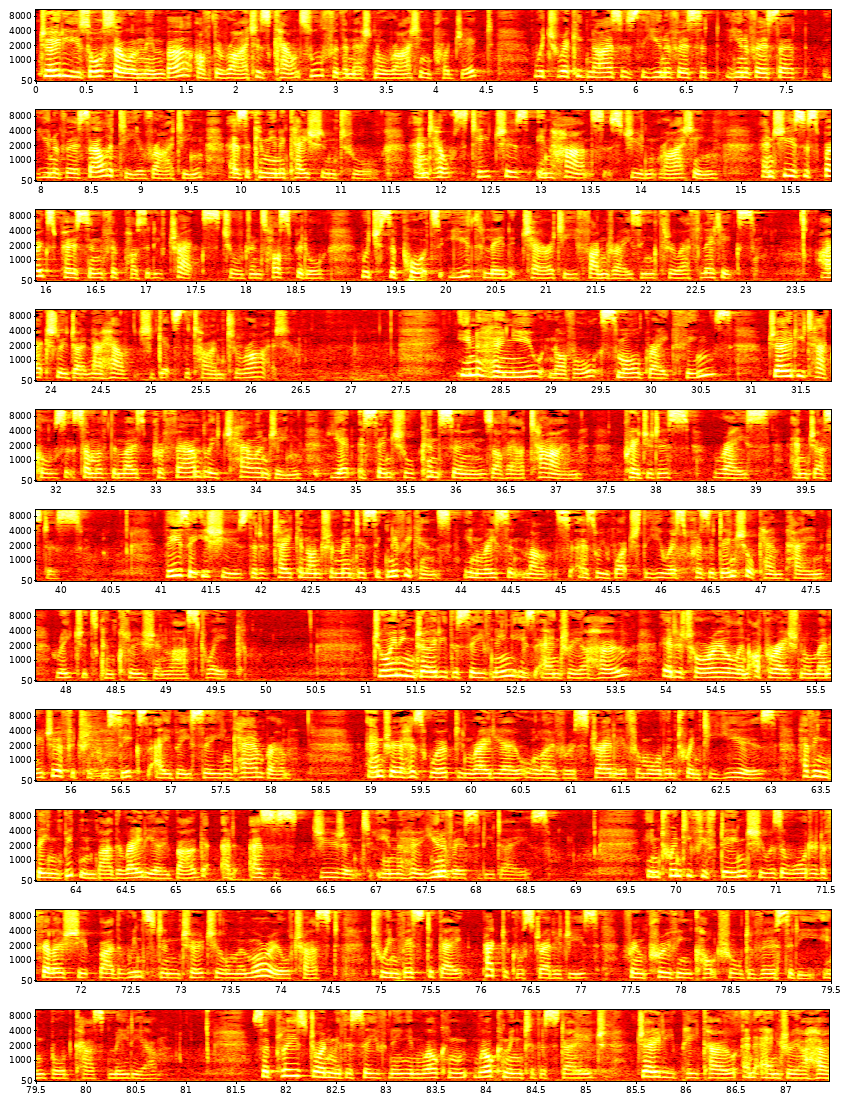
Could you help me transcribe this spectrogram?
Jodi is also a member of the Writers' Council for the National Writing Project, which recognises the universa- universa- universality of writing as a communication tool and helps teachers enhance student writing. And she is a spokesperson for Positive Tracks Children's Hospital, which supports youth led charity fundraising through athletics. I actually don't know how she gets the time to write. In her new novel, Small Great Things, Jodi tackles some of the most profoundly challenging yet essential concerns of our time prejudice, race, and justice. These are issues that have taken on tremendous significance in recent months as we watch the US presidential campaign reach its conclusion last week. Joining Jodi this evening is Andrea Ho, Editorial and Operational Manager for Triple Six ABC in Canberra. Andrea has worked in radio all over Australia for more than 20 years, having been bitten by the radio bug at, as a student in her university days. In 2015, she was awarded a fellowship by the Winston Churchill Memorial Trust to investigate practical strategies for improving cultural diversity in broadcast media. So please join me this evening in welcome, welcoming to the stage Jodi Picoult and Andrea Ho.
